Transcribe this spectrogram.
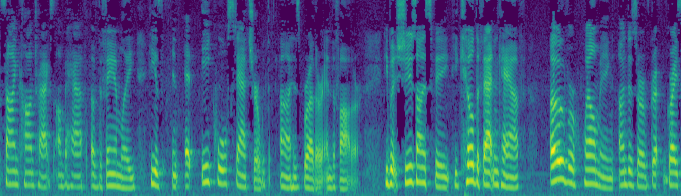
sign contracts on behalf of the family. He is in, at equal stature with uh, his brother and the father. He put shoes on his feet. He killed the fattened calf. Overwhelming, undeserved grace.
